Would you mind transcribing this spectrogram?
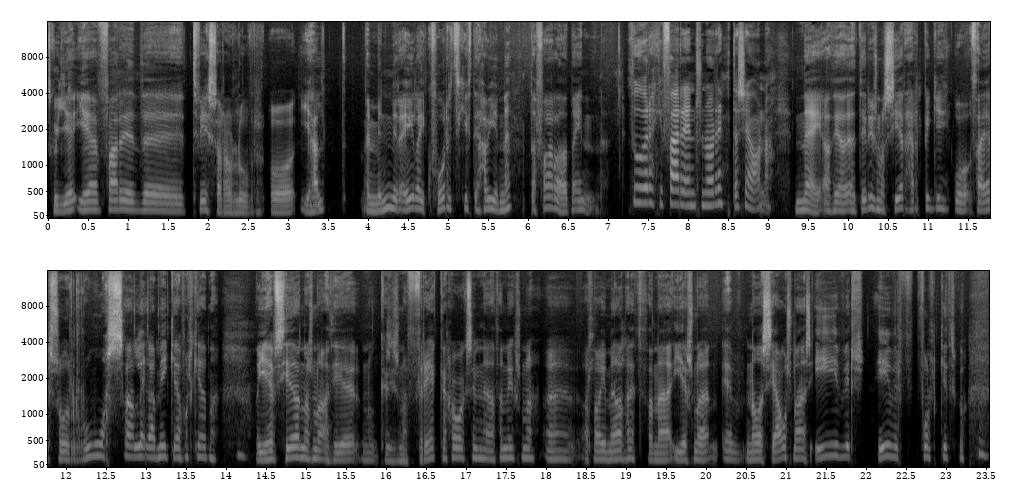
Sko ég, ég hef farið uh, tvisar á lúfr og ég held með minnir eiginlega í hvort skipti hafi ég nefnt að fara þarna inn. Þú verður ekki farið einn svona að reynda að sjá hana? Nei, af því að þetta er í svona sérherbyggi og það er svo rosalega mikið af fólki þarna. Mm. og ég hef séð hana svona að því ég er nú kannski svona frekar hávaksinn eða þannig svona uh, allavega í meðalhætt þannig að ég er svona, hef náða að sjá svona aðeins yfir, yfir fólkið sko. Mm.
